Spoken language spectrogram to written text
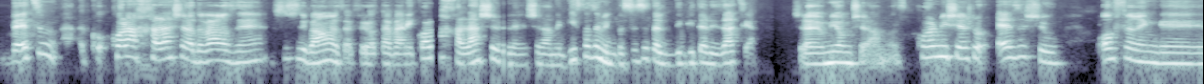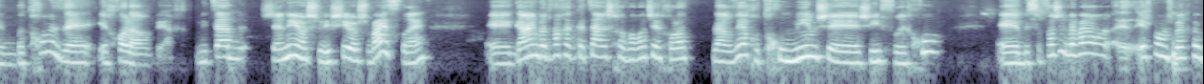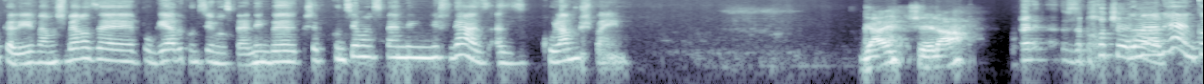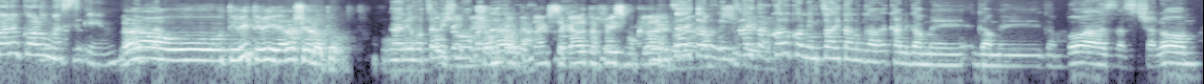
בעצם כל ההכלה של הדבר הזה, אני חושבת שדיברנו על זה אפילו אותה, ואני, כל ההכלה של, של הנגיף הזה מתבססת על דיגיטליזציה של היומיום שלנו. אז כל מי שיש לו איזשהו אופרינג בתחום הזה, יכול להרוויח. מצד שני או שלישי או שבע עשרה, גם אם בטווח הקצר יש חברות שיכולות להרוויח, או תחומים ש, שיפרחו, בסופו של דבר יש פה משבר כלכלי, והמשבר הזה פוגע ב-consumer spending, וכש-consumer spending נפגע, אז, אז כולם מושפעים. גיא, שאלה? אני, זה פחות שאלה. הוא מהנהן, קודם כל הוא מסכים. לא, לא, הוא... תראי, תראי, יהיה לו שאלות טובות. אני רוצה לשמוע... גם בינתיים סגר את הפייסבוק live. קודם כל נמצא איתנו כאן גם, גם, גם בועז, אז שלום.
